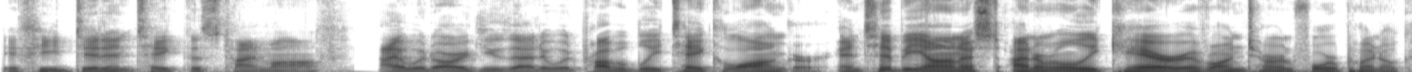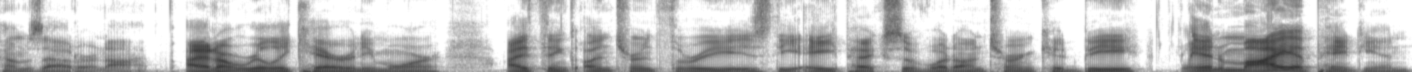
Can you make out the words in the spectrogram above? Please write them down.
if he didn't take this time off. I would argue that it would probably take longer. And to be honest, I don't really care if Unturned 4.0 comes out or not. I don't really care anymore. I think Unturned 3 is the apex of what Unturned could be. In my opinion,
